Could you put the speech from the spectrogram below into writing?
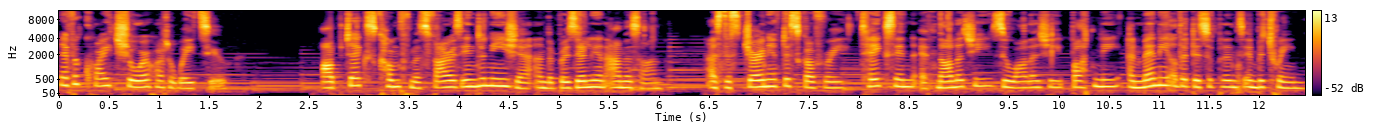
never quite sure what awaits you. Objects come from as far as Indonesia and the Brazilian Amazon, as this journey of discovery takes in ethnology, zoology, botany, and many other disciplines in between,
